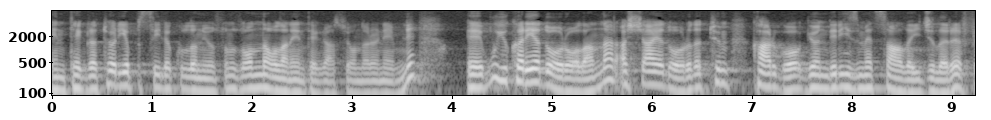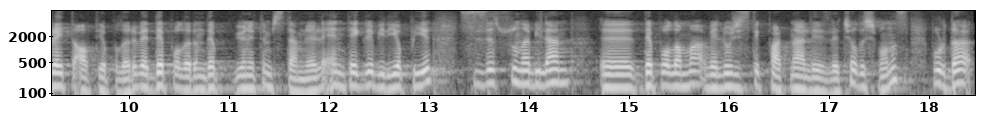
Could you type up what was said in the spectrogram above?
entegratör yapısıyla kullanıyorsunuz, onunla olan entegrasyonlar önemli. E, bu yukarıya doğru olanlar, aşağıya doğru da tüm kargo, gönderi hizmet sağlayıcıları, freight altyapıları ve depoların dep yönetim sistemleriyle entegre bir yapıyı size sunabilen e, depolama ve lojistik partnerleriyle çalışmanız burada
